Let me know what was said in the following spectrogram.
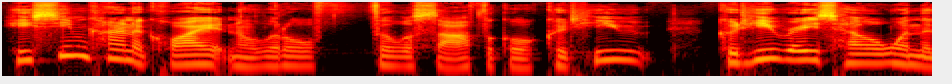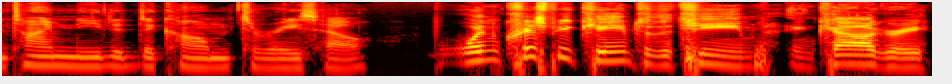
He seemed kind of quiet and a little philosophical. Could he could he raise hell when the time needed to come to raise hell? When Crispy came to the team in Calgary,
